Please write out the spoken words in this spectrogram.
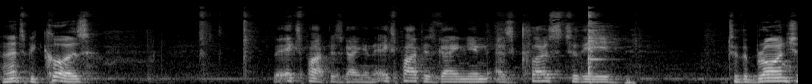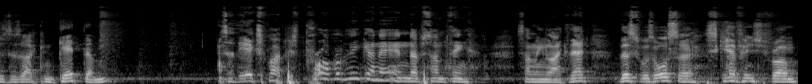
And that's because the X pipe is going in. The X pipe is going in as close to the to the branches as I can get them. So the X pipe is probably going to end up something something like that. This was also scavenged from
